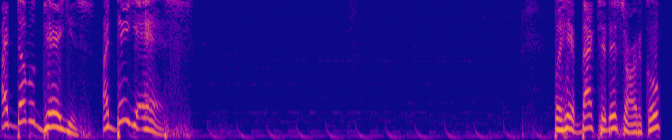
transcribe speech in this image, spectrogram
I double dare yous. I dare your ass. But here, back to this article.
